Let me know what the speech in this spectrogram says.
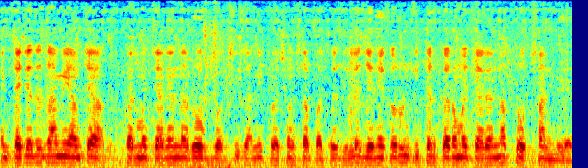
आणि त्याच्यातच आम्ही आमच्या कर्मचाऱ्यांना रोख बक्षीस आणि प्रशंसापत्र दिलं जेणेकरून इतर कर्मचाऱ्यांना प्रोत्साहन मिळेल.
